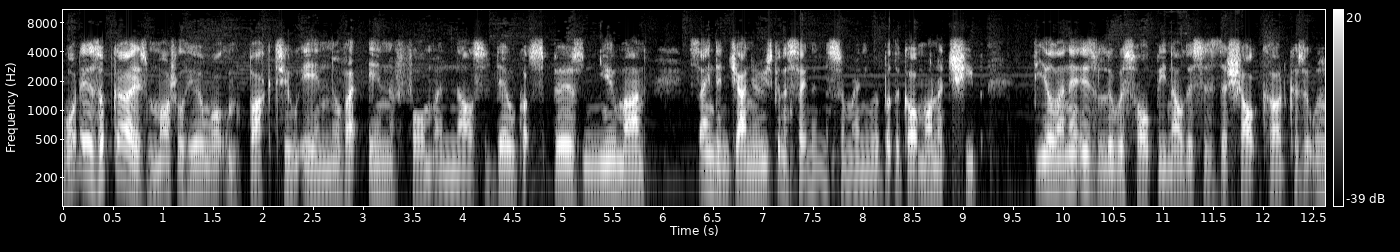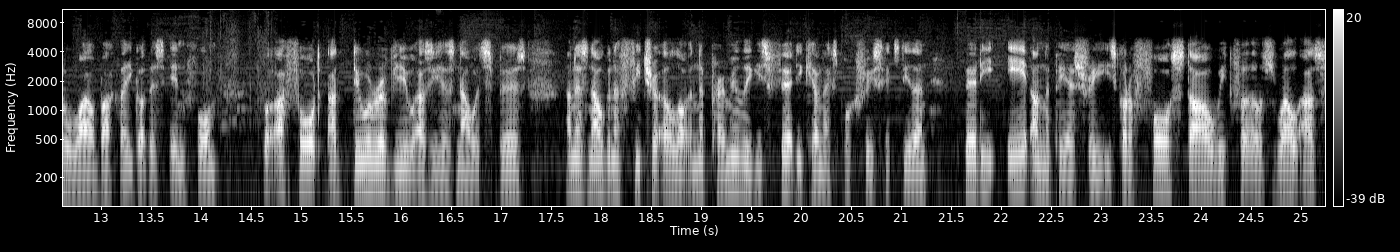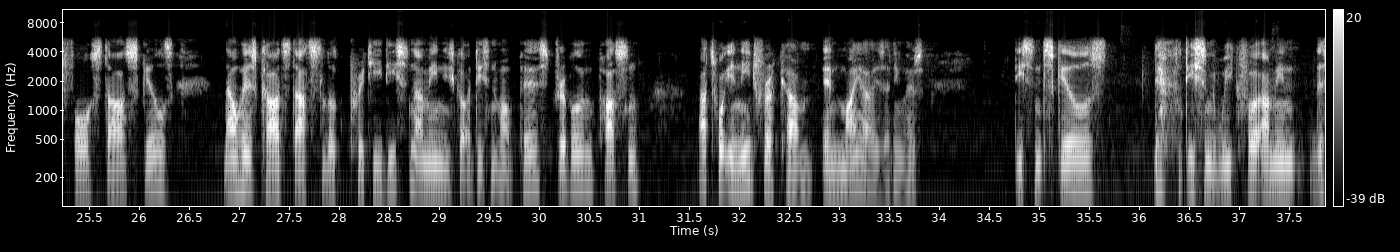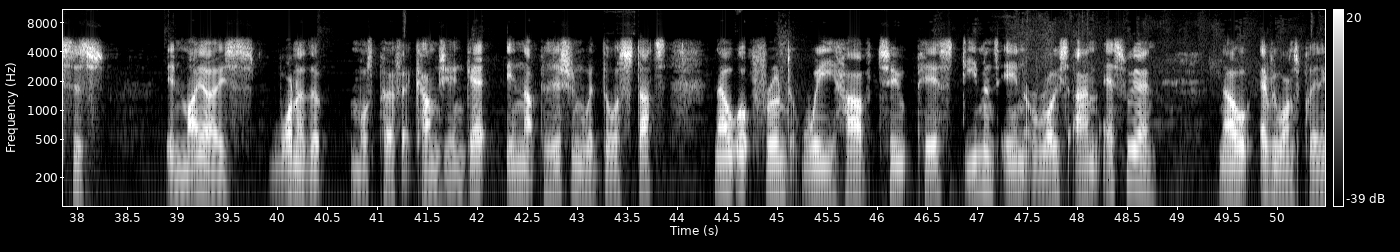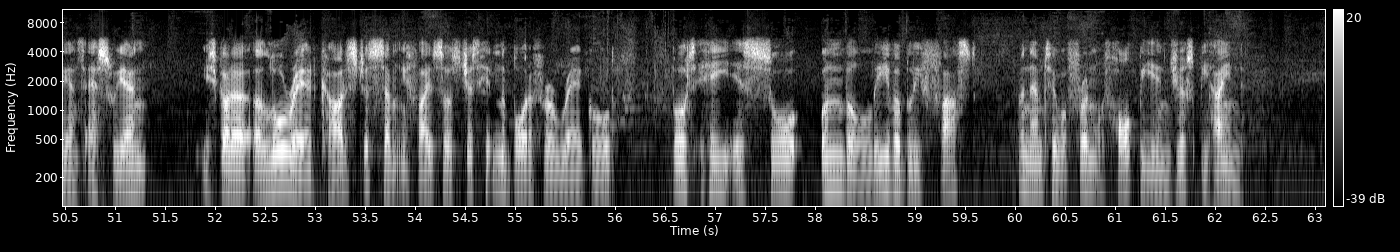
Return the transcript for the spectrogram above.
What is up guys, Marshall here and welcome back to another Inform analysis. Today we've got Spurs new man, signed in January, he's going to sign in the summer anyway, but they got him on a cheap deal and it is Lewis Holtby. Now this is the shout card because it was a while back that he got this Inform, but I thought I'd do a review as he is now at Spurs and is now going to feature a lot in the Premier League. He's 30k on Xbox 360 then, 38 on the PS3, he's got a 4 star weak foot as well as 4 star skills. Now his card stats look pretty decent. I mean, he's got a decent amount of pace, dribbling, passing. That's what you need for a cam, in my eyes anyways. Decent skills, decent weak foot. I mean, this is, in my eyes, one of the most perfect cams you can get in that position with those stats. Now up front we have two pace demons in Reus and SWN. Now everyone's played against SWN. He's got a, a low rated card, it's just 75 so it's just hitting the border for a rare gold but he is so unbelievably fast. Having them two up front with Holtby in just behind,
